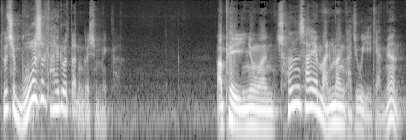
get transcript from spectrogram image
도대체 무엇을 다 이루었다는 것입니까? 앞에 인용한 천사의 말만 가지고 얘기하면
